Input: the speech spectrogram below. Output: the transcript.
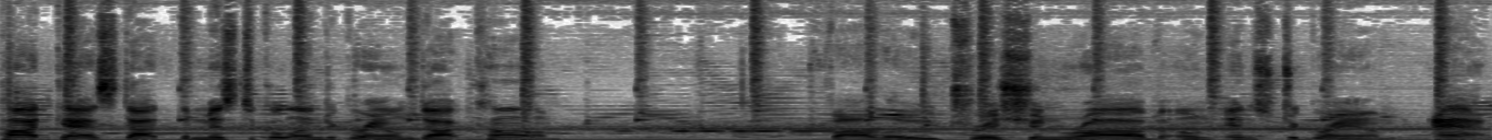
podcast.themysticalunderground.com. Follow Trish and Rob on Instagram at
